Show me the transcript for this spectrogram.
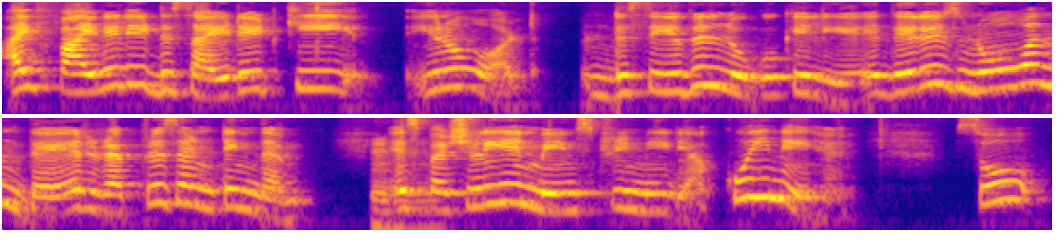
I finally decided कि यू नो वॉट डिसेबल लोगों के लिए there is no one there representing them specially in mainstream media कोई नहीं है। सो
